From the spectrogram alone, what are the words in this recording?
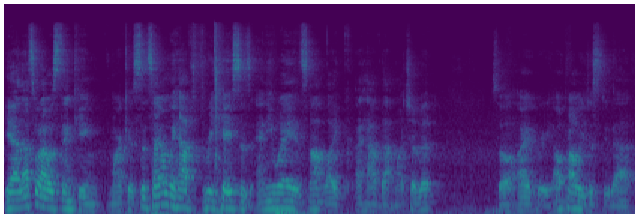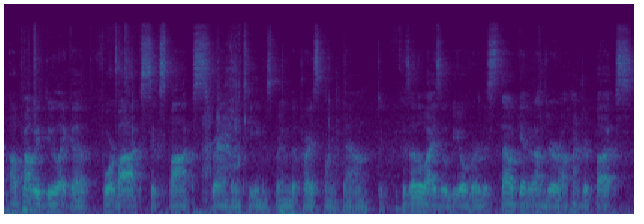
Yeah, that's what I was thinking, Marcus. Since I only have three cases anyway, it's not like I have that much of it. So I agree. I'll probably just do that. I'll probably do like a four box, six box random teams, bring the price point down to, because otherwise it'll be over. This that'll get it under a hundred bucks,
